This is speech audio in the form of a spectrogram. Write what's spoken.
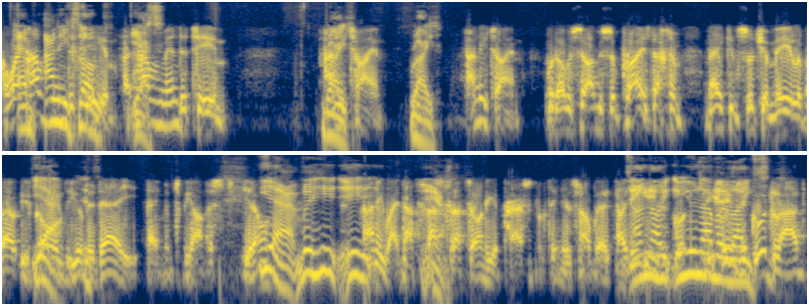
oh, I Um, have him any in the club, team. I yes. have him in the team Right. anytime. Right. Anytime. But I was I was surprised at him making such a meal about his Yeah, goal the other day, Eamon, to be honest. You know? Yeah, but he. he Anyway, that's that's, Yeah. that's only a personal thing. It's not. I think I know, he's a good, you never he's a good lad.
